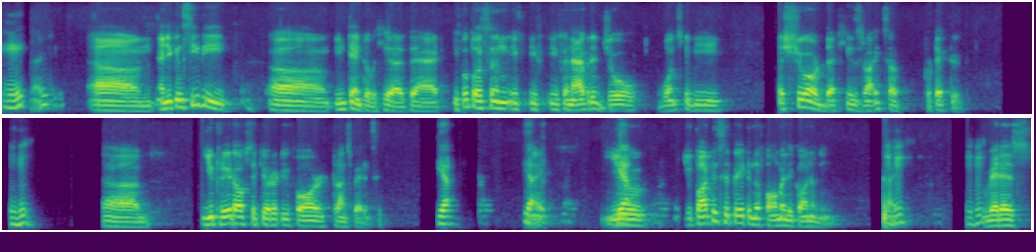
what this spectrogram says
Mhm. right? Um, and you can see the uh, intent over here that if a person, if, if, if an average Joe wants to be assured that his rights are protected, Mhm. um, you trade off security for transparency. Yeah. Yeah. Right? You you participate in the formal economy, right? Mhm. Mhm. Whereas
